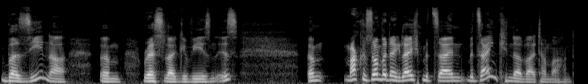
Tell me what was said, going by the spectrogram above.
übersehener ähm, Wrestler gewesen ist. Ähm, Markus, sollen wir dann gleich mit seinen, mit seinen Kindern weitermachen?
